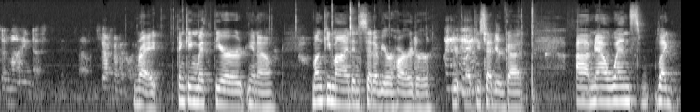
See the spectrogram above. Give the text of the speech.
the mind does it. So. Definitely. Right. Thinking with your, you know, monkey mind instead of your heart or, your, like you said, your gut. Um, now, when's like,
